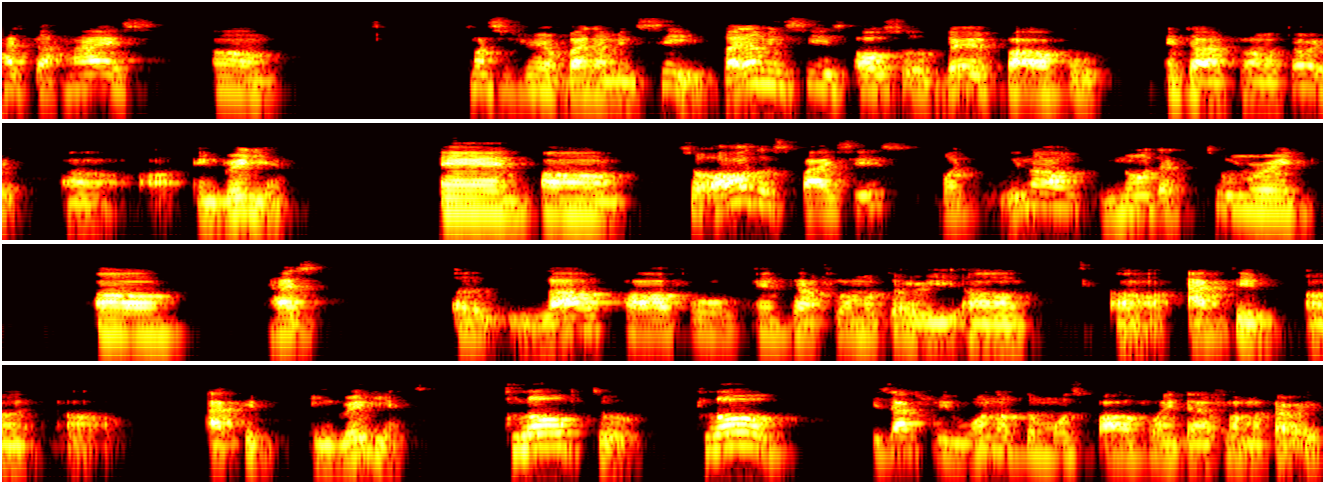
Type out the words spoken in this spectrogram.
has the highest um, concentration of vitamin C. Vitamin C is also a very powerful anti-inflammatory uh, uh, ingredient. And um, so all the spices, but we now know that turmeric uh, has a lot of powerful anti-inflammatory um, uh, active uh, uh, active ingredients. Clove too. Clove is actually one of the most powerful anti-inflammatory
